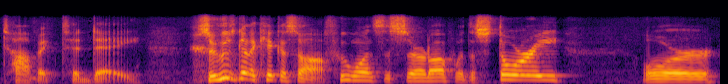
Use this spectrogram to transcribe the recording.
topic today. So who's going to kick us off? Who wants to start off with a story or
